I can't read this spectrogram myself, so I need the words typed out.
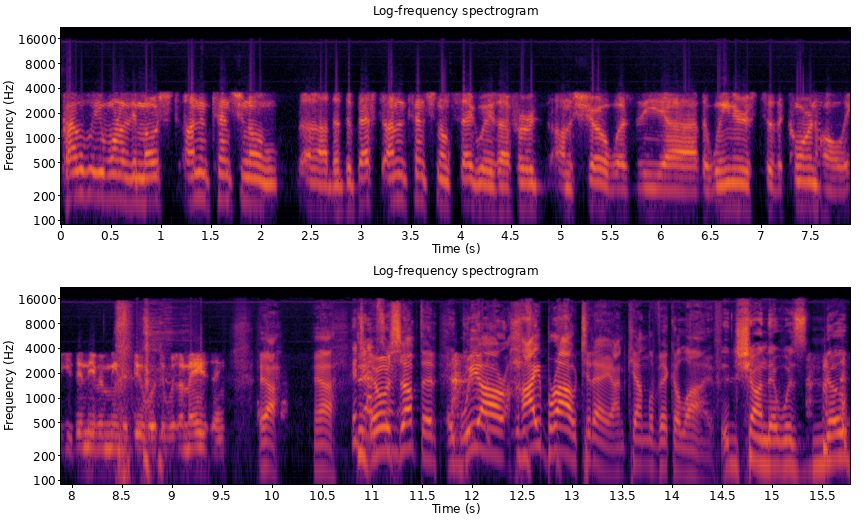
probably one of the most unintentional, uh, the, the best unintentional segues I've heard on the show was the uh, the wieners to the cornhole that you didn't even mean to do, but it was amazing. Yeah. Yeah, job, it was something. We are highbrow today on Ken LaVicka Live. Sean, there was no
